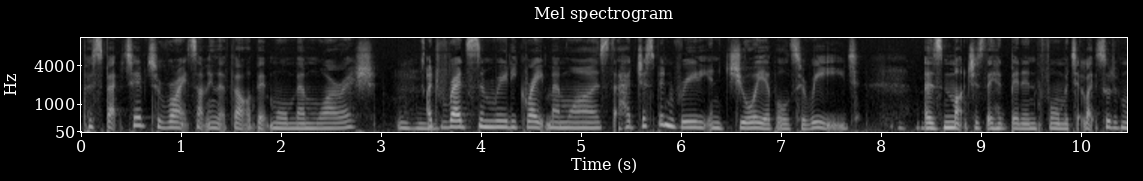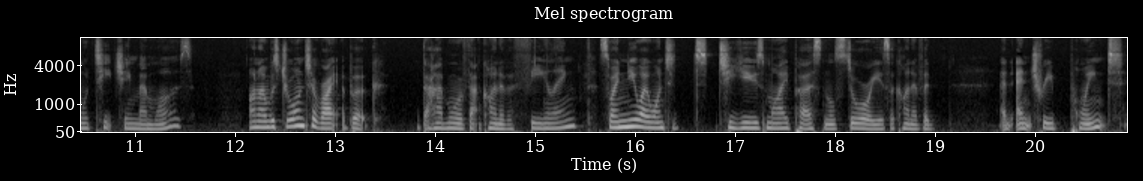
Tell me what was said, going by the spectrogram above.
perspective to write something that felt a bit more memoirish. Mm-hmm. I'd read some really great memoirs that had just been really enjoyable to read. as much as they had been informative, like sort of more teaching memoirs. And I was drawn to write a book that had more of that kind of a feeling. So I knew I wanted t- to use my personal story as a kind of a an entry point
